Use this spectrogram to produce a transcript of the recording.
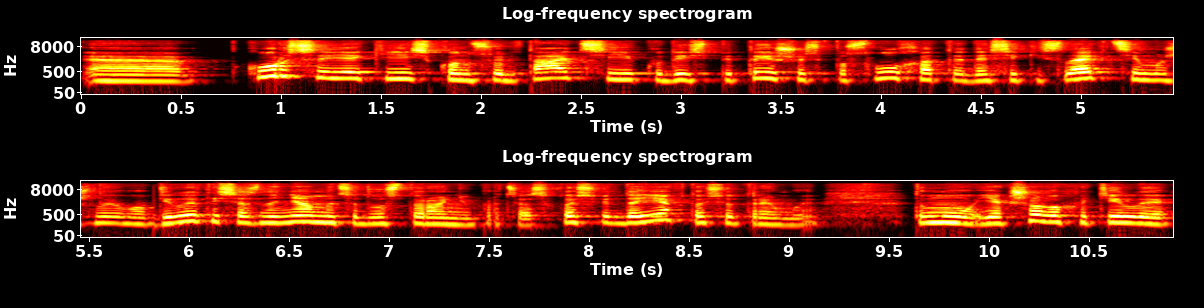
Да? Курси якісь, консультації, кудись піти, щось послухати, десь якісь лекції, можливо. Ділитися знаннями це двосторонній процес. Хтось віддає, хтось отримує. Тому, якщо ви хотіли,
